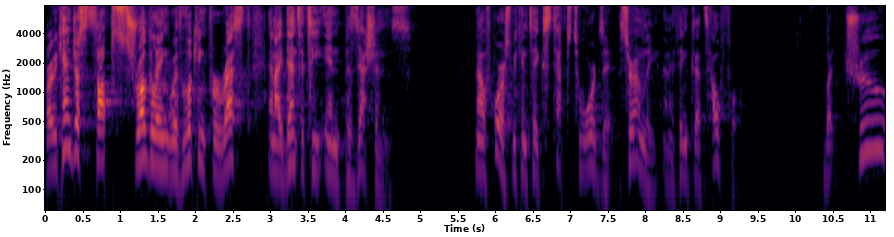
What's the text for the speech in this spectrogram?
Right? We can't just stop struggling with looking for rest and identity in possessions. Now, of course, we can take steps towards it, certainly, and I think that's helpful. But true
